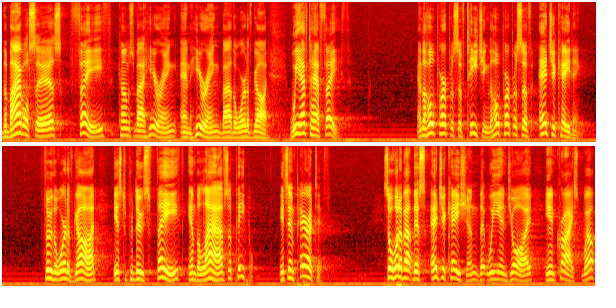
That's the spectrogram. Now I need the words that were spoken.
The Bible says faith comes by hearing, and hearing by the Word of God. We have to have faith. And the whole purpose of teaching, the whole purpose of educating through the Word of God is to produce faith in the lives of people. It's imperative. So, what about this education that we enjoy in Christ? Well,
